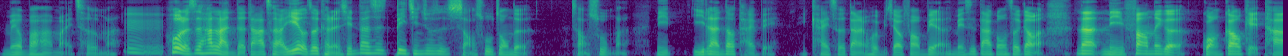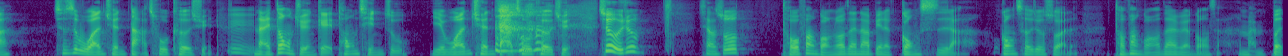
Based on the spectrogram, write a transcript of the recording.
没有办法买车嘛，嗯，或者是他懒得搭车啊，也有这可能性。但是毕竟就是少数中的少数嘛。你宜兰到台北，你开车当然会比较方便啊。每次搭公车干嘛？那你放那个广告给他，就是完全打错客群。嗯，奶冻卷给通勤族也完全打错客群，所以我就想说，投放广告在那边的公司啦，公车就算了，投放广告在那边的公还蛮笨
